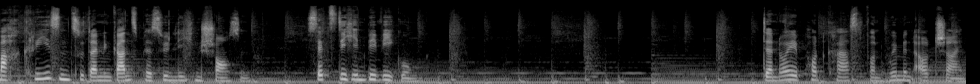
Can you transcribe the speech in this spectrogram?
Mach Krisen zu deinen ganz persönlichen Chancen. Setz dich in Bewegung. Der neue Podcast von Women Outshine.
